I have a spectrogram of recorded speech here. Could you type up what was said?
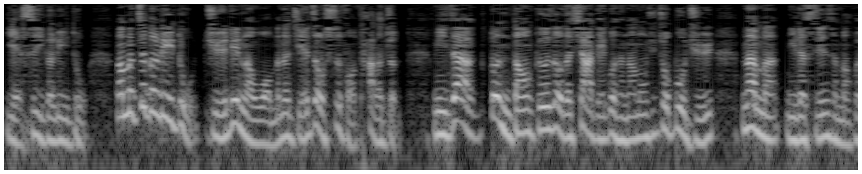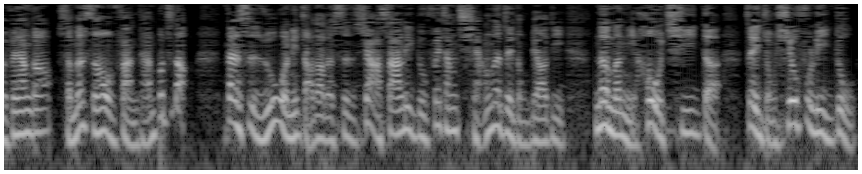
也是一个力度。那么这个力度决定了我们的节奏是否踏得准。你在钝刀割肉的下跌过程当中去做布局，那么你的时间成本会非常高。什么时候反弹不知道，但是如果你找到的是下杀力度非常强的这种标的，那么你后期的这种修复力度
